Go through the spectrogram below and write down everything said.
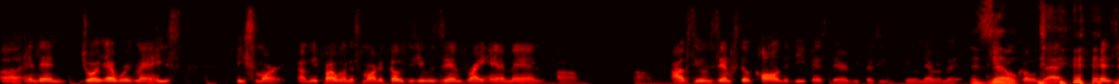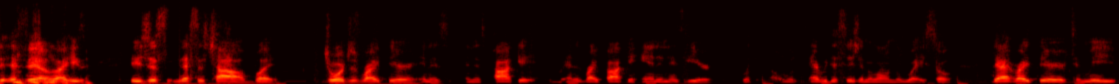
Uh, and then George Edwards, man, he's he's smart. Um, he's probably one of the smarter coaches. He was Zim's right hand man. Um, um, obviously, it was Zim still calling the defense there because he he will never let It's Zim. Coco that. it's, it's Zim. Like he's he's just that's his child. But George is right there in his in his pocket, in his right pocket, and in his ear with with every decision along the way. So that right there to me,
